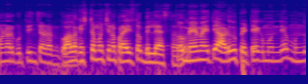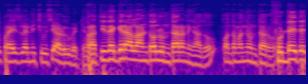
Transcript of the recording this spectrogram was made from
ఓనర్ గుర్తించాడు అనుకో. వాళ్ళకి ఇష్టం వచ్చిన ప్రైస్తో బిల్ వేస్తారు. సో మేమైతే అడుగు పెట్టేక ముందే ముందు ప్రైజ్లన్నీ చూసి అడుగు పెట్టాం. ప్రతి దగ్గర అలాంటి వాళ్ళు ఉంటారని కాదు కొంతమంది ఉంటారు. ఫుడ్ అయితే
